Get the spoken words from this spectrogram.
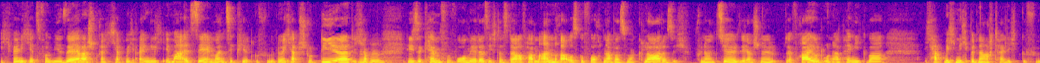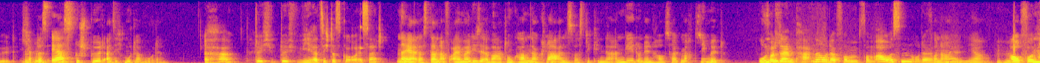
ich, wenn ich jetzt von mir selber spreche, ich habe mich eigentlich immer als sehr emanzipiert gefühlt. Ne? Ich habe studiert, ich mhm. habe diese Kämpfe vor mir, dass ich das darf, haben andere ausgefochten, aber es war klar, dass ich finanziell sehr schnell sehr frei und unabhängig war. Ich habe mich nicht benachteiligt gefühlt. Ich mhm. habe das erst gespürt, als ich Mutter wurde. Aha. Durch, durch, wie hat sich das geäußert? Naja, dass dann auf einmal diese Erwartung kam, na klar, alles, was die Kinder angeht und den Haushalt macht sie mit. Und von deinem Partner oder vom, vom Außen? Oder? Von allen, ja. Mhm. Auch von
